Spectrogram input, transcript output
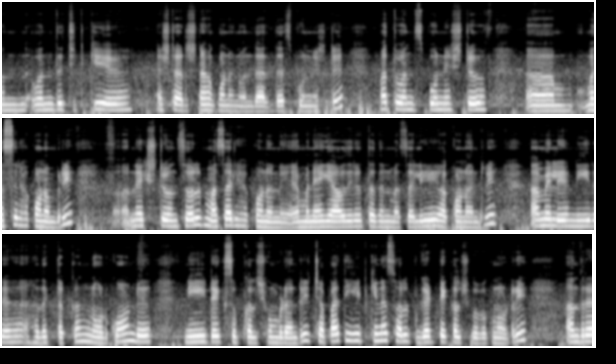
ಒಂದು ಒಂದು ಚಿಟಿಕೆ ಅಷ್ಟು ಅರಿಶಿನ ಹಾಕ್ಕೊಳ್ಳೋಣ ಒಂದು ಅರ್ಧ ಸ್ಪೂನಷ್ಟು ಮತ್ತು ಒಂದು ಸ್ಪೂನಷ್ಟು ಮೊಸರು ಹಾಕ್ಕೊಂಡಂಬ್ರಿ ನೆಕ್ಸ್ಟ್ ಒಂದು ಸ್ವಲ್ಪ ಮಸಾಲೆ ಹಾಕ್ಕೊಂಡನಿ ಮನ್ಯಾಗ ಯಾವುದಿರುತ್ತೆ ಅದನ್ನು ಮಸಾಲೆ ಹಾಕ್ಕೊಂಡನ್ರಿ ಆಮೇಲೆ ನೀರು ಅದಕ್ಕೆ ತಕ್ಕಂಗೆ ನೋಡ್ಕೊಂಡು ನೀಟಾಗಿ ಸೊಪ್ಪು ಕಲ್ಸ್ಕೊಂಬಿಡನ್ರಿ ಚಪಾತಿ ಹಿಟ್ಕಿನ ಸ್ವಲ್ಪ ಗಟ್ಟಿಯಾಗಿ ಕಲ್ಸ್ಕೊಬೇಕು ನೋಡಿರಿ. ಅಂದ್ರೆ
